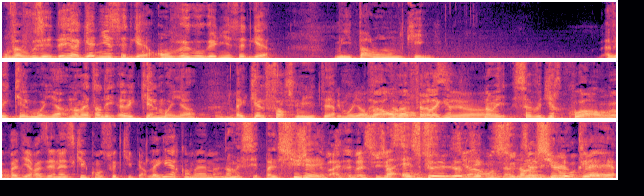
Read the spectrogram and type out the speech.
on va vous aider à gagner cette guerre. On veut que vous gagniez cette guerre. Mais il parle au nom de qui? Avec quels moyens? Non mais attendez, avec quels moyens? Avec quelle force militaire? On va, on va faire la guerre euh, Non mais ça veut dire quoi On ne va pas dire à Zelensky qu'on souhaite qu'il perde la guerre quand même. Non mais c'est pas le sujet. Bah, bah, bah, est-ce que l'objectif Non monsieur Leclerc,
